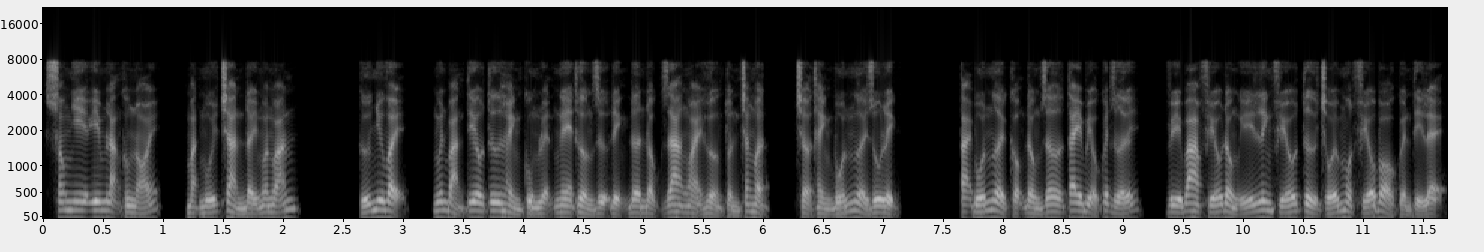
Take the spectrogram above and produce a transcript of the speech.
Song nhi im lặng không nói, mặt mũi tràn đầy ngoan ngoãn. Cứ như vậy, nguyên bản tiêu tư hành cùng luyện nghe thường dự định đơn độc ra ngoài hưởng tuần trăng mật, trở thành bốn người du lịch. Tại bốn người cộng đồng dơ tay biểu quyết giới, vì ba phiếu đồng ý linh phiếu từ chối một phiếu bỏ quyền tỷ lệ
